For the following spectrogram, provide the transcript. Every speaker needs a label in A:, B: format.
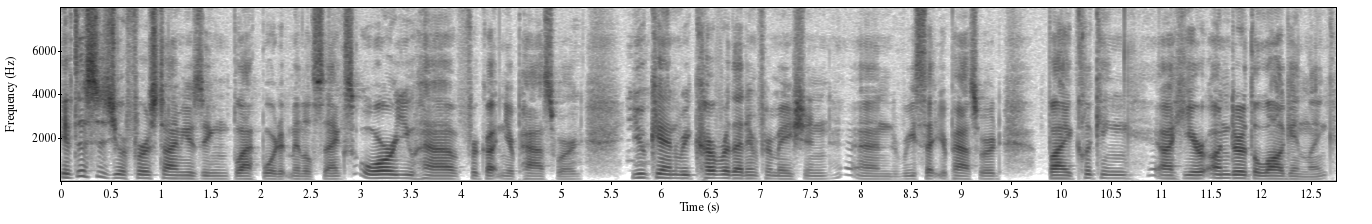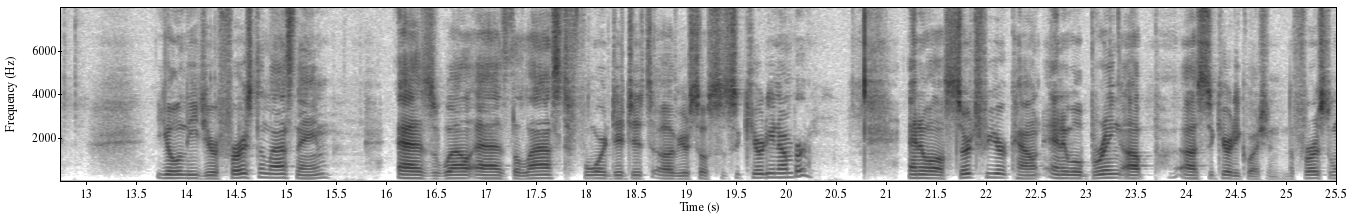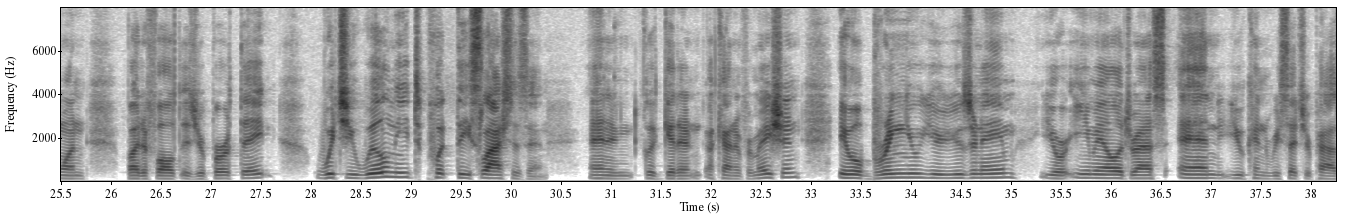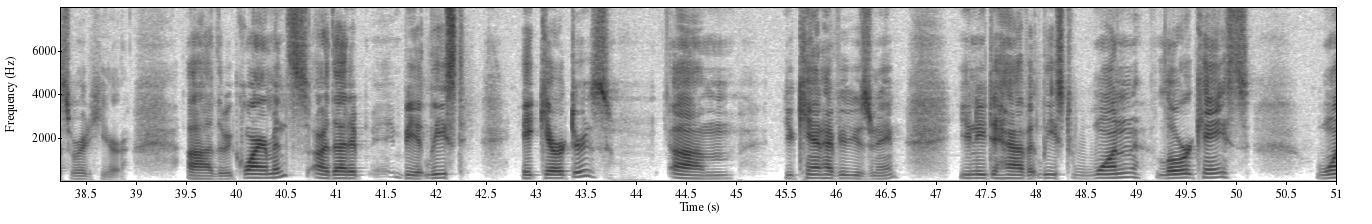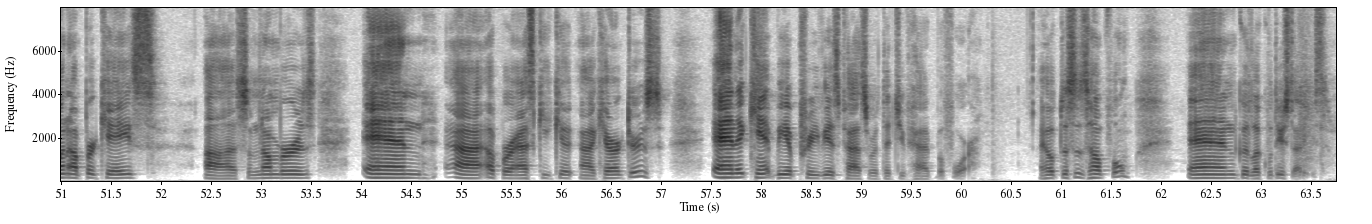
A: If this is your first time using Blackboard at Middlesex or you have forgotten your password, you can recover that information and reset your password by clicking uh, here under the login link. You'll need your first and last name as well as the last four digits of your social security number and it will search for your account and it will bring up a security question. The first one by default is your birth date which you will need to put the slashes in. And click get account information. It will bring you your username, your email address, and you can reset your password here. Uh, the requirements are that it be at least eight characters. Um, you can't have your username. You need to have at least one lowercase, one uppercase, uh, some numbers, and uh, upper ASCII uh, characters and it can't be a previous password that you've had before. I hope this is helpful and good luck with your studies.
